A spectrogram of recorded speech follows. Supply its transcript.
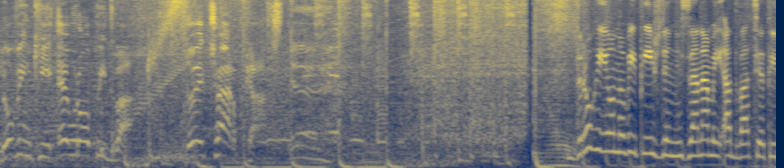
novinky Európy 2. To je Chartcast. Druhý júnový týždeň za nami a 22.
